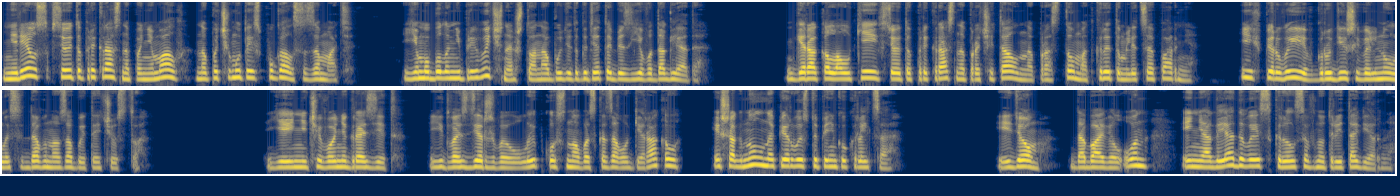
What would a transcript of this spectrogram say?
Нереус все это прекрасно понимал, но почему-то испугался за мать. Ему было непривычно, что она будет где-то без его догляда. Геракл Алкей все это прекрасно прочитал на простом, открытом лице парня. И впервые в груди шевельнулось давно забытое чувство. «Ей ничего не грозит», — едва сдерживая улыбку, снова сказал Геракл и шагнул на первую ступеньку крыльца. «Идем», — добавил он, и, не оглядываясь, скрылся внутри таверны.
